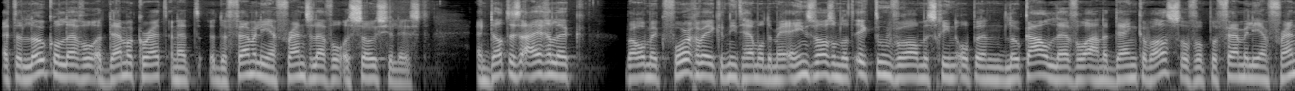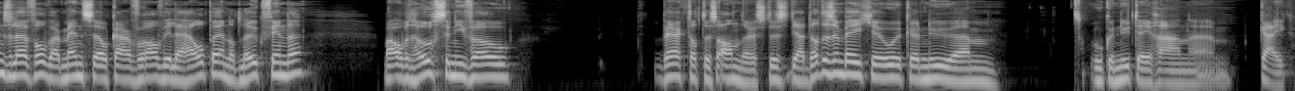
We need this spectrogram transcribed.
At the local level a Democrat en at the family and friends level a socialist. En dat is eigenlijk waarom ik vorige week het niet helemaal ermee eens was. Omdat ik toen vooral misschien op een lokaal level aan het denken was. Of op een family and friends level. Waar mensen elkaar vooral willen helpen en dat leuk vinden. Maar op het hoogste niveau werkt dat dus anders. Dus ja, dat is een beetje hoe ik er nu, um, hoe ik er nu tegenaan um, kijk.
